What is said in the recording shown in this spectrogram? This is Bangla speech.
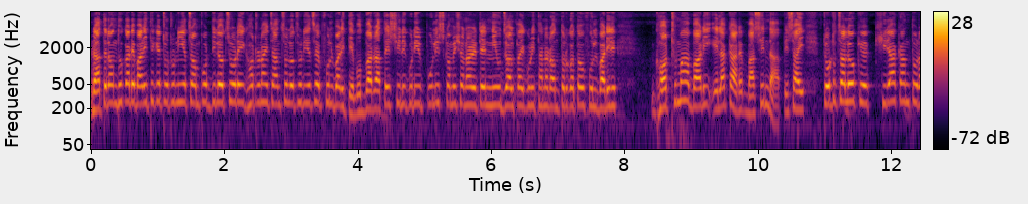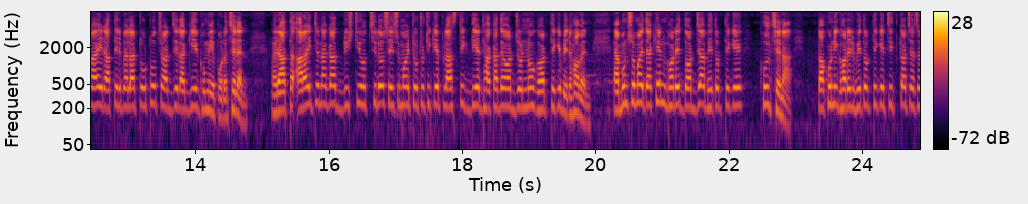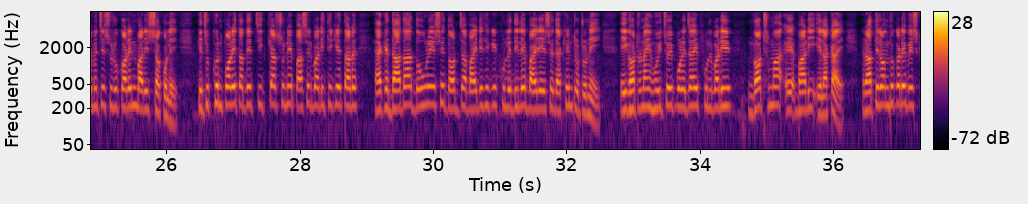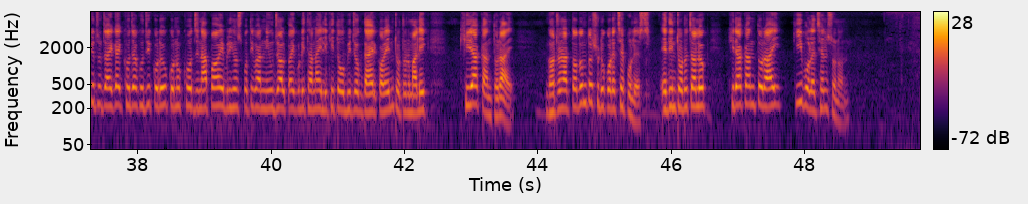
রাতের অন্ধকারে বাড়ি থেকে টোটো নিয়ে চম্পট দিল চোর, এই ঘটনায় চাঞ্চল্য ছড়িয়েছে ফুলবাড়িতে। বুধবার রাতে শিলিগুড়ির পুলিশ কমিশনারেটের নিউ জলপাইগুড়ি থানার অন্তর্গত ফুলবাড়ির ঘটমা বাড়ি এলাকার বাসিন্দা পেশায় টোটো চালক ক্ষীরাকান্ত রায় রাতের বেলা টোটো চার্জে লাগিয়ে ঘুমিয়ে পড়েছিলেন। রাত আড়াইটে নাগাদ বৃষ্টি হচ্ছিল, সেই সময় টোটোটিকে প্লাস্টিক দিয়ে ঢাকা দেওয়ার জন্য ঘর থেকে বের হবেন। এমন সময় দেখেন ঘরের দরজা ভেতর থেকে খুলছে না। তখনই ঘরের ভেতর থেকে চিৎকার চেঁচামেচি শুরু করেন বাড়ির সকলে। কিছুক্ষণ পরে তাদের চিৎকার শুনে পাশের বাড়ি থেকে তার এক দাদা দৌড়ে এসে দরজা বাইরে থেকে খুলে দিলে বাইরে এসে দেখেন টোটো নেই। এই ঘটনায় হইচই পড়ে যায় ফুলবাড়ির গঠমা বাড়ি এলাকায়। রাতের অন্ধকারে বেশ কিছু জায়গায় খোঁজাখুঁজি করেও কোনো খোঁজ না পাওয়ায় বৃহস্পতিবার নিউ জলপাইগুড়ি থানায় লিখিত অভিযোগ দায়ের করেন টোটোর মালিক ক্ষীরাকান্ত রায়। ঘটনার তদন্ত শুরু করেছে পুলিশ। এদিন টোটো চালক ক্ষীরাকান্ত রায় কী বলেছেন শুনুন।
